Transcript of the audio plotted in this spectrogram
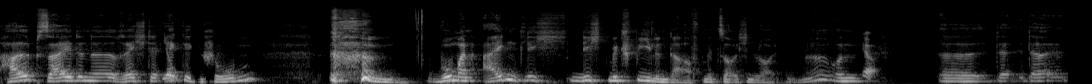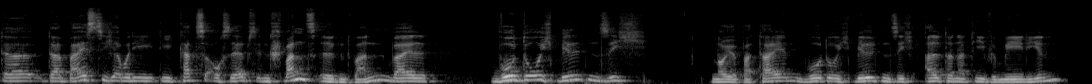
halbseidene rechte jo. Ecke geschoben, wo man eigentlich nicht mitspielen darf mit solchen Leuten. Ne? Und ja. äh, da, da, da, da, beißt sich aber die, die Katze auch selbst in den Schwanz irgendwann, weil wodurch bilden sich neue Parteien, wodurch bilden sich alternative Medien,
